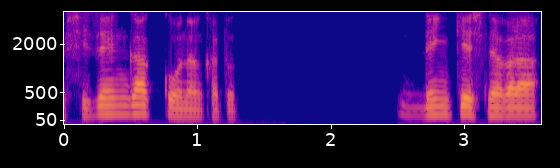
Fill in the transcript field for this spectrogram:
自然学校なんかと連携しながら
